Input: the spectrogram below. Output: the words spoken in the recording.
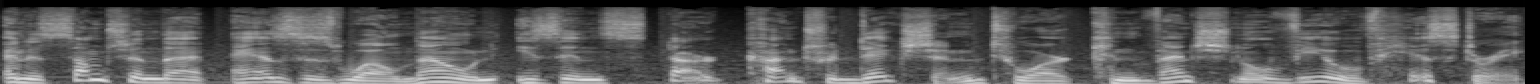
an assumption that, as is well known, is in stark contradiction to our conventional view of history,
